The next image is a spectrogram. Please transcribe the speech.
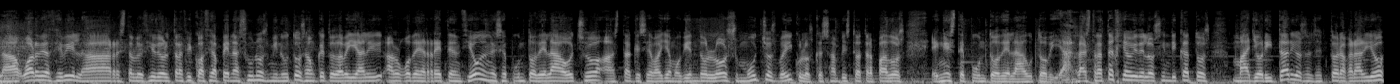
La Guardia Civil ha restablecido el tráfico hace apenas unos minutos, aunque todavía hay algo de retención en ese punto de la A8 hasta que se vayan moviendo los muchos vehículos que se han visto atrapados en este punto de la autovía. La estrategia hoy de los sindicatos mayoritarios del sector agrario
